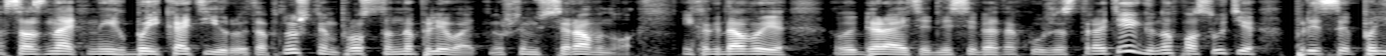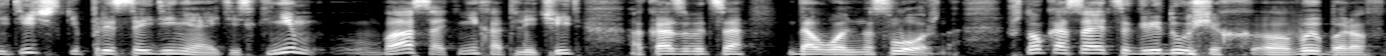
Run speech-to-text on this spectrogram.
сознательно их бойкотируют, а потому что им просто наплевать, потому что им все равно. И когда вы выбираете для себя такую же стратегию, но, по сути, присо- политически присоединяетесь к ним, вас от них отличить оказывается довольно сложно. Что касается грядущих э, выборов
